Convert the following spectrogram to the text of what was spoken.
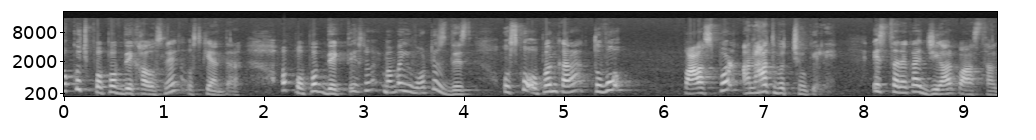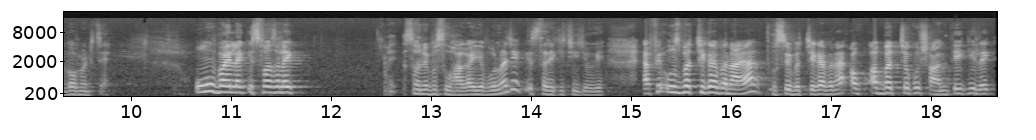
और कुछ पॉपअप देखा उसने उसके अंदर। और पॉपअप देखते उसने मामा, ये वॉट इज़ दिस उसको ओपन करा तो वो पासपोर्ट अनाथ बच्चों के लिए, इस तरह का जीआर पास था गवर्नमेंट से। ओ भाई लाइक इस वॉज़ लाइक सोने पर सुहागा ये बोलना चाहिए इस तरह की चीज़ होगी या फिर उस बच्चे का बनाया दूसरे बच्चे का बनाया। अब अब बच्चों को शांति है कि लाइक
